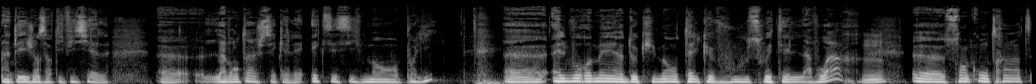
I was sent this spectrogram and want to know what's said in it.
intelligence artificielle, euh, l'avantage, c'est qu'elle est excessivement polie. Euh, elle vous remet un document tel que vous souhaitez l'avoir, mmh. euh, sans contrainte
